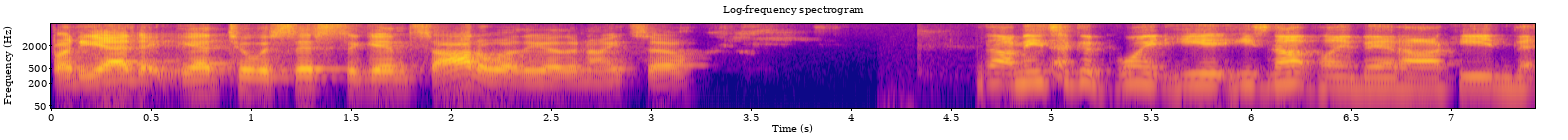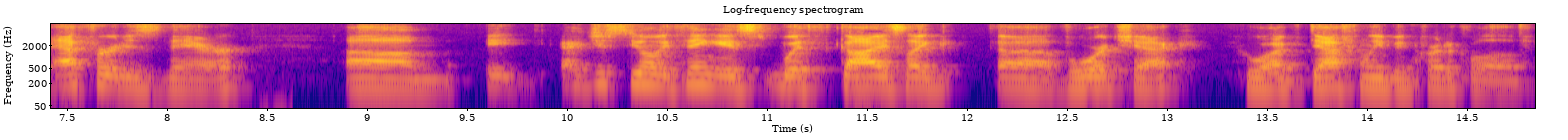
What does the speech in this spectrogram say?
but he had he had two assists against Ottawa the other night. So, no, I mean it's a good point. He he's not playing bad hockey, and the effort is there. Um, it, I just the only thing is with guys like uh, Voracek, who I've definitely been critical of.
